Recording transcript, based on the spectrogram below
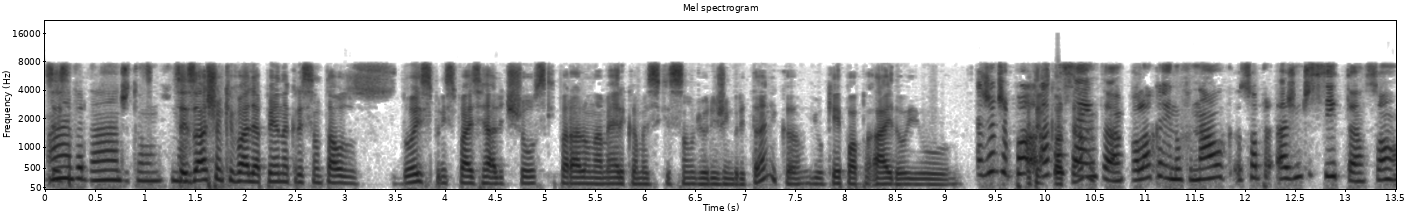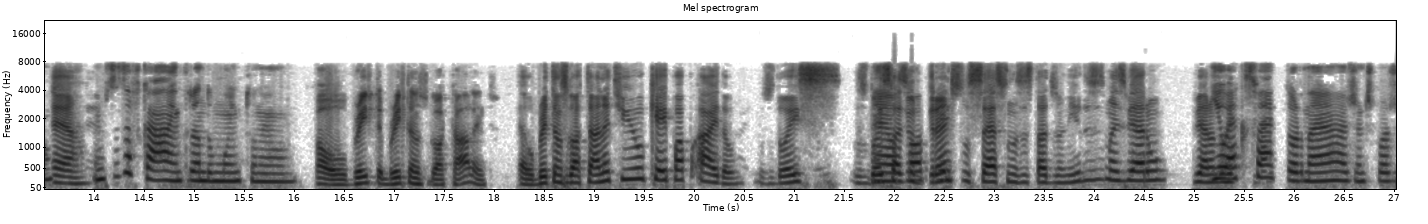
Vocês- Ah, é verdade, final. Vocês acham que vale a pena acrescentar os dois principais reality shows que pararam na América, mas que são de origem britânica? E o K-Pop Idol e o. A gente pô, acrescenta, coloca aí no final, só pra, a gente cita, só. É, Não precisa ficar entrando muito no. Ó, o Brit Britain's Got Talent. é o Britain's Got Talent e o K-Pop Idol. Os dois, os dois É, faziam pop- grande sucesso nos Estados Unidos, mas vieram, vieram E do o X Factor, né? A gente pode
